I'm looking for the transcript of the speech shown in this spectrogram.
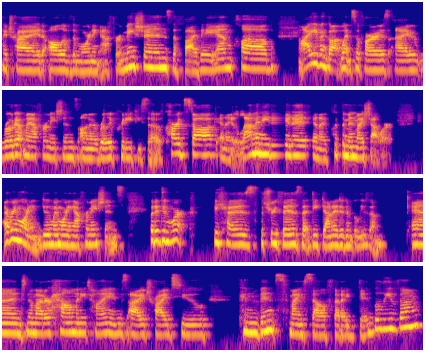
I tried all of the morning affirmations, the 5 a.m. club. I even got went so far as I wrote out my affirmations on a really pretty piece of cardstock and I laminated it and I put them in my shower every morning doing my morning affirmations. But it didn't work because the truth is that deep down I didn't believe them. And no matter how many times I tried to convince myself that I did believe them,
